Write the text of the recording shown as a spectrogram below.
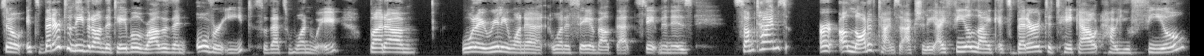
So it's better to leave it on the table rather than overeat. So that's one way. But um, what I really want to want to say about that statement is sometimes or a lot of times actually, I feel like it's better to take out how you feel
